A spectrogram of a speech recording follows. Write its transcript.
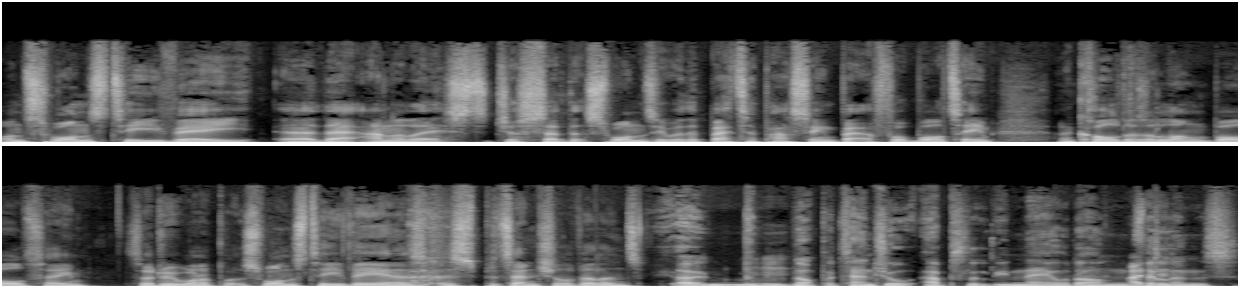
on Swans TV, uh, their analyst just said that Swansea were the better passing, better football team, and called us a long ball team. So, do we want to put Swans TV in as, as potential villains? Uh, Not potential, absolutely nailed on I did- villains.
